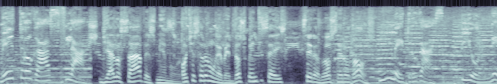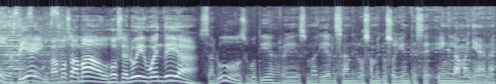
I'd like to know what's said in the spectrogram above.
MetroGas Flash. Ya lo sabes, mi amor. 809-226-0202. MetroGas, pioneros. Bien, vamos a Mao. José Luis, buen día. Saludos, Gutiérrez, Mariel Sandy y los amigos oyentes en la mañana.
